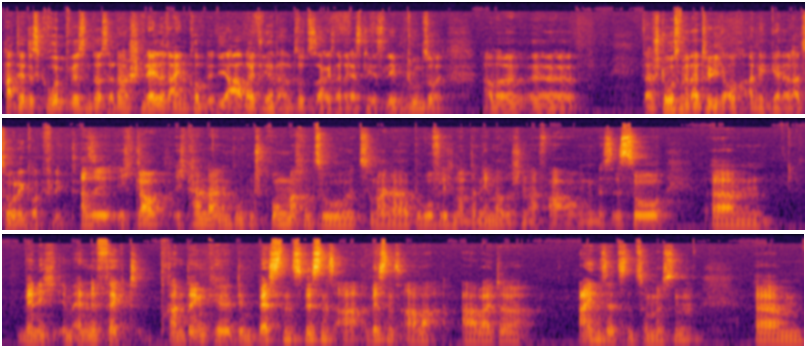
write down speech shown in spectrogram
hat er das Grundwissen, dass er da schnell reinkommt in die Arbeit, die er dann sozusagen sein restliches Leben tun soll. Aber äh, da stoßen wir natürlich auch an den Generationenkonflikt. Also ich glaube, ich kann da einen guten Sprung machen zu, zu meiner beruflichen unternehmerischen Erfahrung. Das ist so, ähm, wenn ich im Endeffekt dran denke, den besten Wissensar Wissensarbeiter einsetzen zu müssen, ähm,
